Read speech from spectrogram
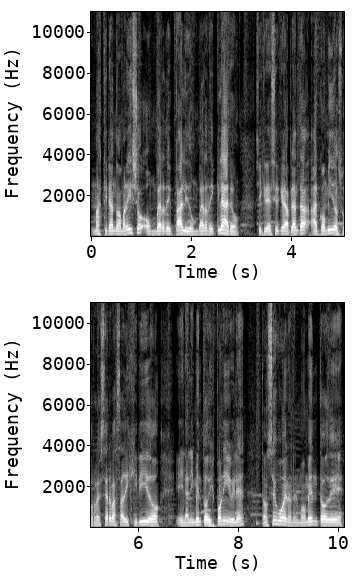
más tirando amarillo o un verde pálido, un verde claro. Si quiere decir que la planta ha comido sus reservas, ha digerido el alimento disponible. Entonces, bueno, en el momento de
